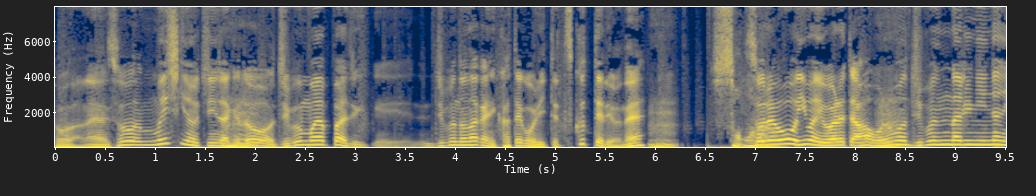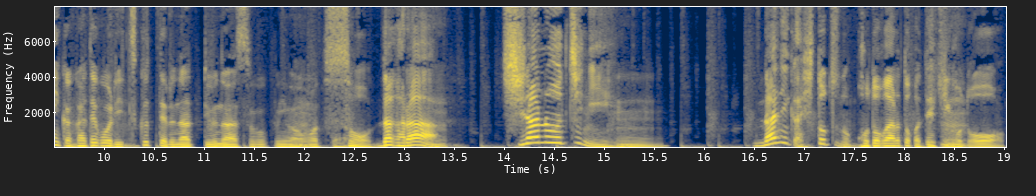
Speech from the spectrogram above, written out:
そうだね。そう、無意識のうちにだけど、自分もやっぱり、えー自分の中にカテゴリーって作ってるよね。うん。そうそれ、を今言われて、あ、俺も自分なりに何かカテゴリー作ってるなっていうのはすごく今思ったよ。そう。だから、うん知らぬうちにう、ん。何か一つの事柄とか出来事を、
